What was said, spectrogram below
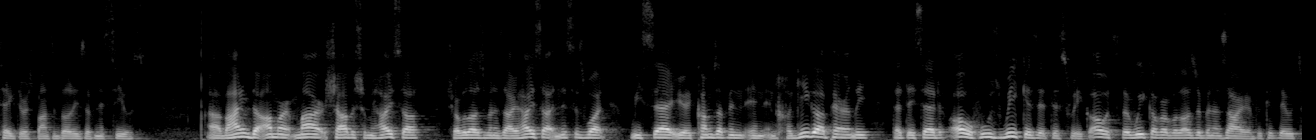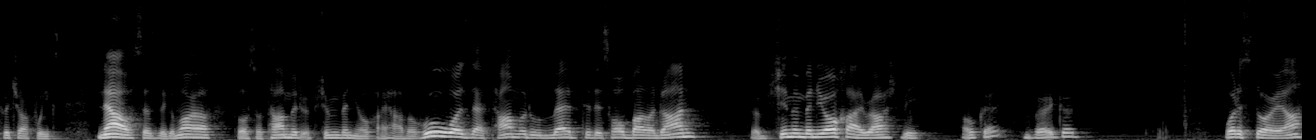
take the responsibilities of nisius. Uh, behind the Amar Mar Shabbos Shemi Haisa Elazar ben Azariah Haisa, and this is what we say. It comes up in, in, in Chagiga apparently that they said, oh, whose week is it this week? Oh, it's the week of Rabbi Elazar ben Azariah because they would switch off weeks. Now, says the Gemara, Talmud Reb Shimon ben Yochai Hava. Who was that Talmud who led to this whole balagan? Reb Shimon ben Yochai, Rashbi. Okay, very good. What a story, huh?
